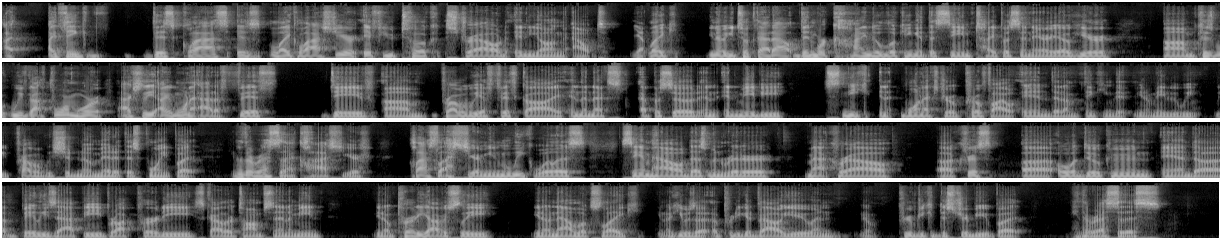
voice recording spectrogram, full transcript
I I think this class is like last year if you took Stroud and Young out. Yep. Like, you know, you took that out, then we're kind of looking at the same type of scenario here. Um, because we've got four more. Actually, I want to add a fifth, Dave, um, probably a fifth guy in the next episode and and maybe sneak in one extra profile in that I'm thinking that, you know, maybe we we probably shouldn't omit at this point. But you know, the rest of that class year, class last year, I mean, Malik Willis, Sam Howell, Desmond Ridder, Matt Corral, uh, Chris uh, Oladokun, and uh, Bailey Zappe, Brock Purdy, Skylar Thompson. I mean, you know, Purdy obviously, you know, now looks like you know he was a, a pretty good value and you know proved he could distribute. But I mean, the rest of this,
